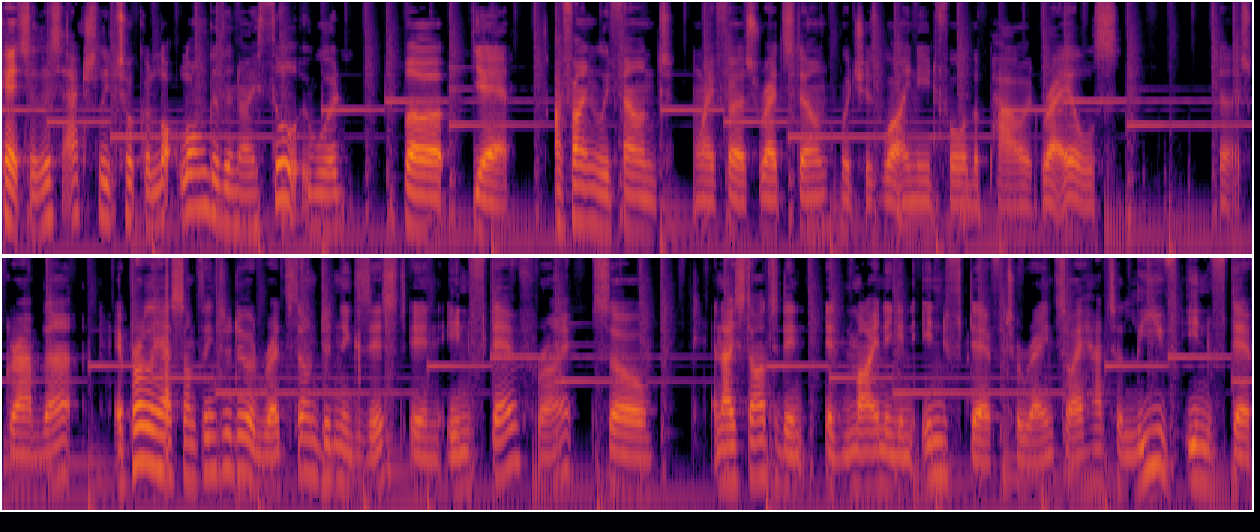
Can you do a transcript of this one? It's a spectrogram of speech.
Okay, so this actually took a lot longer than I thought it would, but yeah, I finally found my first redstone, which is what I need for the powered rails. So let's grab that. It probably has something to do with redstone didn't exist in InfDev, right? So, and I started in, in mining in InfDev terrain, so I had to leave InfDev.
